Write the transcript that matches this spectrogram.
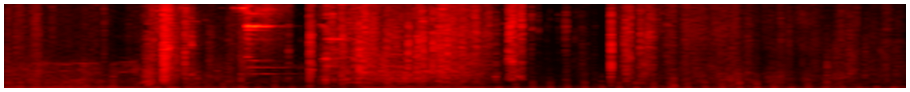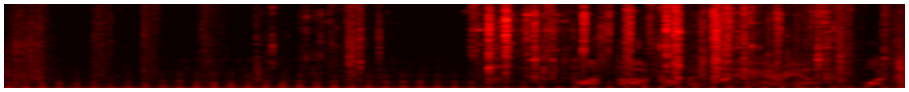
Enemy UAV active. Hostile dropping into the area. Watch the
